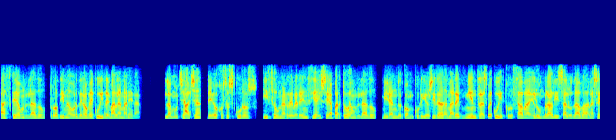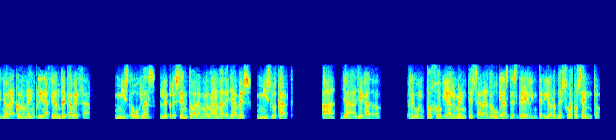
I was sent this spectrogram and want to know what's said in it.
Hazte a un lado, Rodina ordenó Beckwith de mala manera. La muchacha, de ojos oscuros, hizo una reverencia y se apartó a un lado, mirando con curiosidad a Marek mientras Beckwith cruzaba el umbral y saludaba a la señora con una inclinación de cabeza. Miss Douglas, le presento a la nueva ama de llaves, Miss Lockhart. Ah, ya ha llegado. Preguntó jovialmente Sarah Douglas desde el interior de su aposento.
